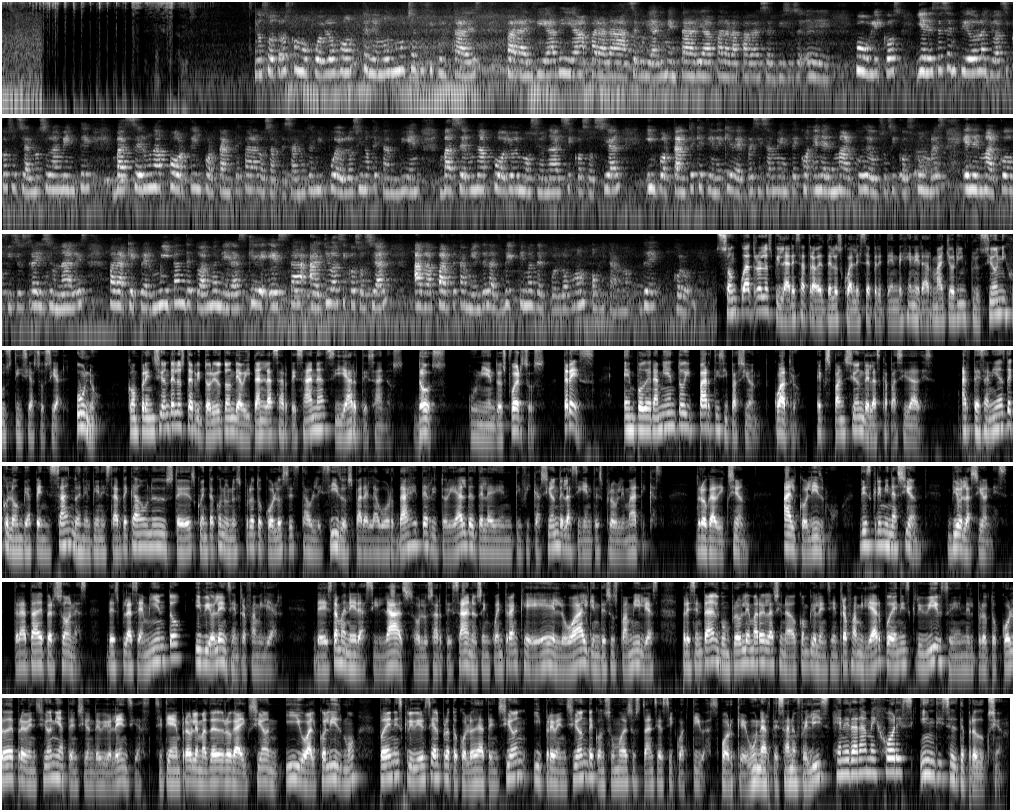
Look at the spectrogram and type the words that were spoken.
Nosotros como Pueblo Home tenemos muchas dificultades para el día a día, para la seguridad alimentaria, para la paga de servicios eh, públicos y en este sentido la ayuda psicosocial no solamente va a ser un aporte importante para los artesanos de mi pueblo, sino que también va a ser un apoyo emocional, psicosocial importante que tiene que ver precisamente con, en el marco de usos y costumbres, en el marco de oficios tradicionales, para que permitan de todas maneras que esta ayuda psicosocial haga parte también de las víctimas del pueblo home o gitano de Son cuatro los pilares a través de los cuales se pretende generar mayor inclusión y justicia social. 1. Comprensión de los territorios donde habitan las artesanas y artesanos. 2. Uniendo esfuerzos. 3. Empoderamiento y participación. 4. Expansión de las capacidades. Artesanías de Colombia, pensando en el bienestar de cada uno de ustedes, cuenta con unos protocolos establecidos para el abordaje territorial desde la identificación de las siguientes problemáticas drogadicción, alcoholismo, discriminación, violaciones, trata de personas, desplazamiento y violencia intrafamiliar. De esta manera, si las o los artesanos encuentran que él o alguien de sus familias presentan algún problema relacionado con violencia intrafamiliar, pueden inscribirse en el protocolo de prevención y atención de violencias. Si tienen problemas de drogadicción y o alcoholismo, pueden inscribirse al protocolo de atención y prevención de consumo de sustancias psicoactivas, porque un artesano feliz generará mejores índices de producción.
